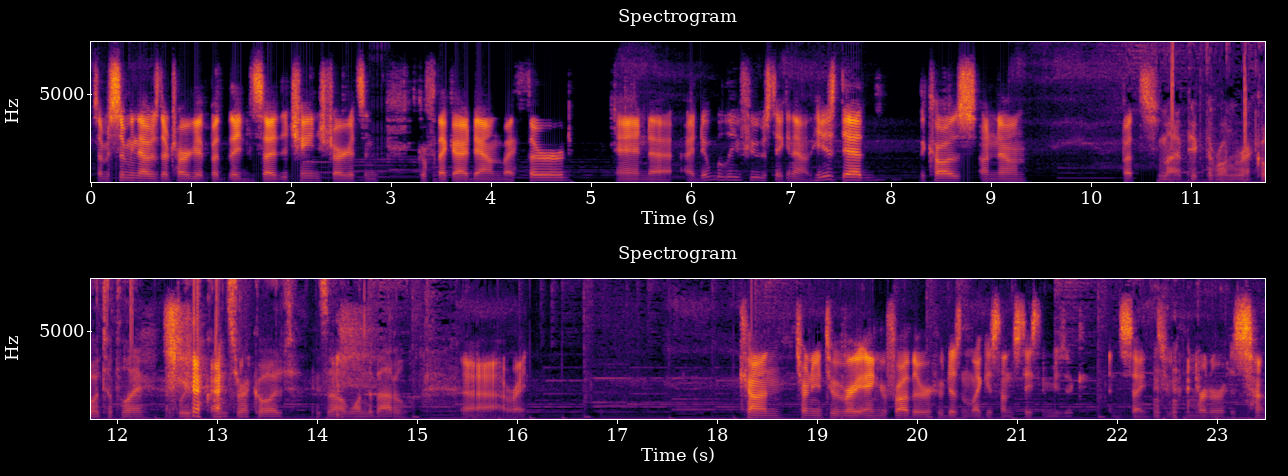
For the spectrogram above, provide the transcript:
So I'm assuming that was their target, but they decided to change targets and go for that guy down by third, and uh, I do believe he was taken out. He is dead. The cause unknown, but You might have picked the wrong record to play. I believe Con's record is uh, won the battle. Uh, right. Khan turning into a very angry father who doesn't like his son's taste in music and deciding to murder his son.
